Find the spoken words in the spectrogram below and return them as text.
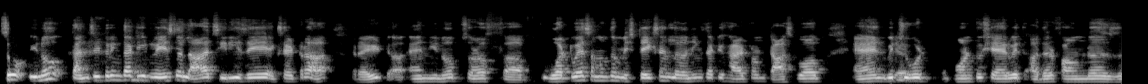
So you know considering that you raised a large series a etc right uh, and you know sort of uh, what were some of the mistakes and learnings that you had from taskbob and which you would want to share with other founders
